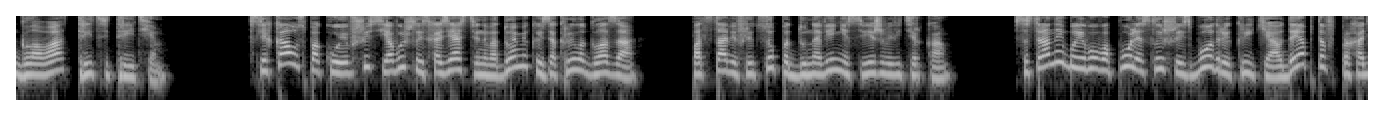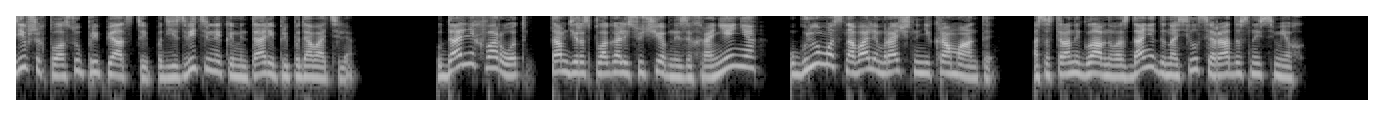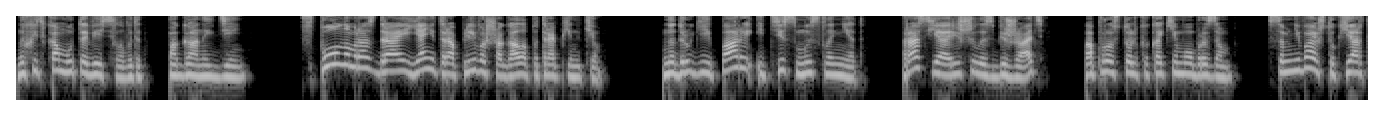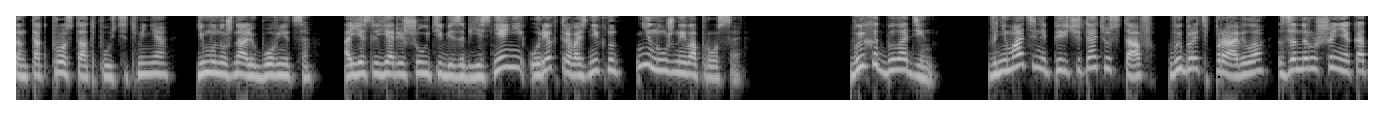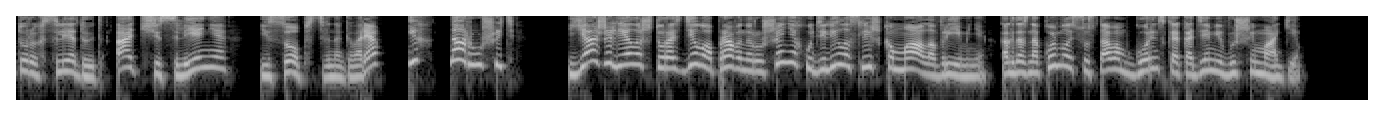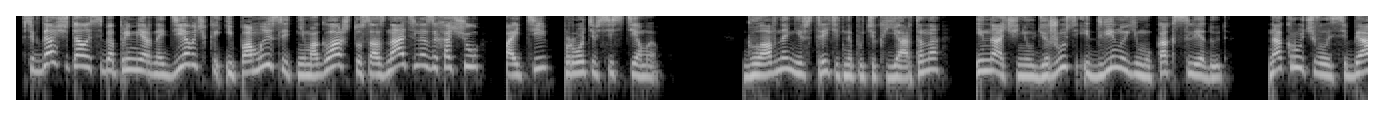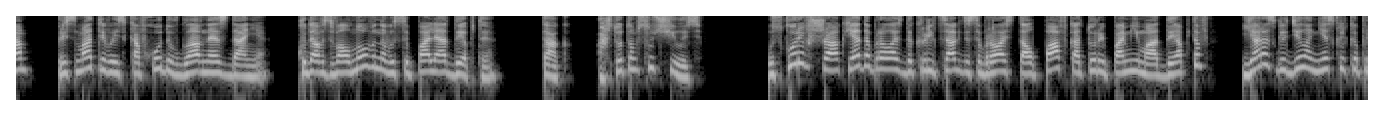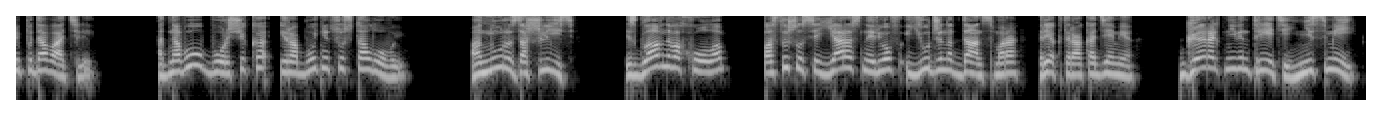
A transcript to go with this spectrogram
Глава 33. Слегка успокоившись, я вышла из хозяйственного домика и закрыла глаза, подставив лицо под дуновение свежего ветерка. Со стороны боевого поля слышались бодрые крики адептов, проходивших полосу препятствий, под язвительные комментарии преподавателя. У дальних ворот, там, где располагались учебные захоронения, угрюмо основали мрачные некроманты, а со стороны главного здания доносился радостный смех. Но ну, хоть кому-то весело в этот поганый день. В полном раздрае я неторопливо шагала по тропинке. На другие пары идти смысла нет. Раз я решила сбежать, вопрос только каким образом. Сомневаюсь, что Кьяртон так просто отпустит меня. Ему нужна любовница. А если я решу уйти без объяснений, у ректора возникнут ненужные вопросы. Выход был один. Внимательно перечитать устав, выбрать правила, за нарушение которых следует отчисление и, собственно говоря, их нарушить. Я жалела, что разделу о правонарушениях уделила слишком мало времени, когда знакомилась с уставом Горинской академии высшей магии. Всегда считала себя примерной девочкой и помыслить не могла, что сознательно захочу пойти против системы. Главное не встретить на пути к Яртона, иначе не удержусь и двину ему как следует. Накручивала себя, присматриваясь ко входу в главное здание, куда взволнованно высыпали адепты. Так, а что там случилось? Ускорив шаг, я добралась до крыльца, где собралась толпа, в которой помимо адептов я разглядела несколько преподавателей. Одного уборщика и работницу столовой. «А ну, разошлись!» Из главного холла послышался яростный рев Юджина Дансмара, ректора Академии. «Геральт Нивен Третий, не смей!»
